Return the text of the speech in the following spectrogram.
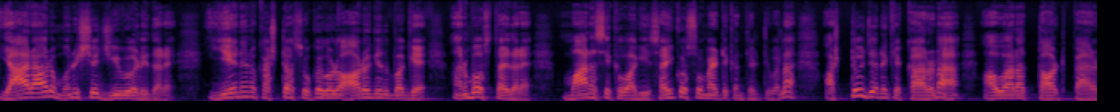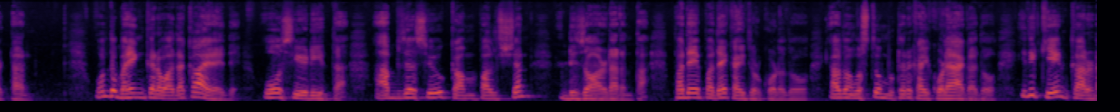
ಯಾರು ಮನುಷ್ಯ ಜೀವಿಗಳಿದ್ದಾರೆ, ಏನೇನು ಕಷ್ಟ ಸುಖಗಳು ಆರೋಗ್ಯದ ಬಗ್ಗೆ ಅನುಭವಿಸ್ತಾ ಇದ್ದಾರೆ, ಮಾನಸಿಕವಾಗಿ ಸೈಕೋಸೊಮ್ಯಾಟಿಕ್ ಅಂತ ಹೇಳ್ತೀವಲ್ಲ, ಅಷ್ಟು ಜನಕ್ಕೆ ಕಾರಣ ಅವರ ಥಾಟ್ ಪ್ಯಾಟರ್ನ್ ಒಂದು ಭಯಂಕರವಾದ ಕಾಯ ಇದೆ ಓ ಸಿ ಡಿ ಅಂತ ಅಬ್ಸೆಸಿವ್ ಕಂಪಲ್ಷನ್ ಡಿಸಾರ್ಡರ್ ಅಂತ. ಪದೇ ಪದೇ ಕೈ ತೊಳ್ಕೊಡೋದು ಯಾವುದೋ ವಸ್ತು ಮುಟ್ಟಿದ್ರೆ ಕೈ ಕೊಳೆ ಆಗೋದು. ಇದಕ್ಕೇನು ಕಾರಣ?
